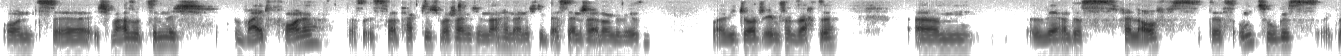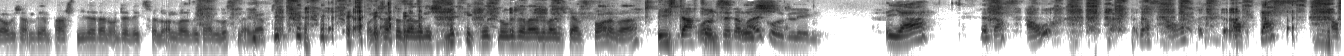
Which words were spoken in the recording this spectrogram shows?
Und äh, ich war so ziemlich weit vorne. Das ist zwar taktisch wahrscheinlich im Nachhinein nicht die beste Entscheidung gewesen, weil wie George eben schon sagte, ähm, während des Verlaufs des Umzuges, glaube ich, haben wir ein paar Spieler dann unterwegs verloren, weil sie keine Lust mehr gehabt haben. Und ich habe das aber nicht mitgekriegt, logischerweise, weil ich ganz vorne war. Ich dachte schon, es hätte am Alkohol gelegen. Ja, das auch. Das auch. Auch das, auch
